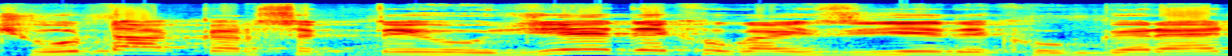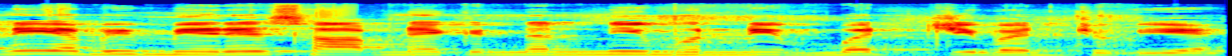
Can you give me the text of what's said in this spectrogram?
छोटा कर सकते हो। ये देखो गाइस ये देखो ग्रैनी अभी मेरे सामने एक नन्नी मुन्नी बच्ची बन चुकी है।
